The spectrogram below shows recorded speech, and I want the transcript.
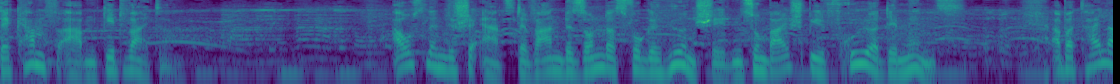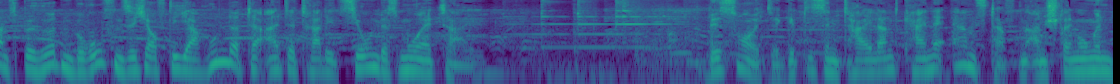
Der Kampfabend geht weiter. Ausländische Ärzte waren besonders vor Gehirnschäden, zum Beispiel früher Demenz. Aber Thailands Behörden berufen sich auf die jahrhundertealte Tradition des Muay Thai. Bis heute gibt es in Thailand keine ernsthaften Anstrengungen,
